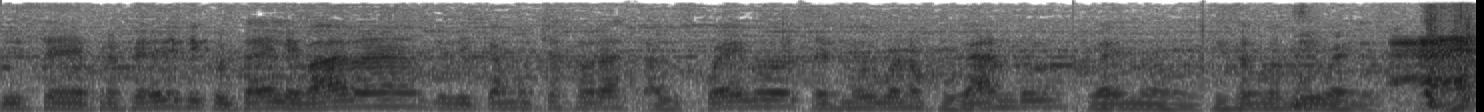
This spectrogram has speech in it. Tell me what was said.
Dice, prefiere dificultad elevada, dedica muchas horas a los juegos, es muy bueno jugando. Bueno, sí somos muy buenos.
